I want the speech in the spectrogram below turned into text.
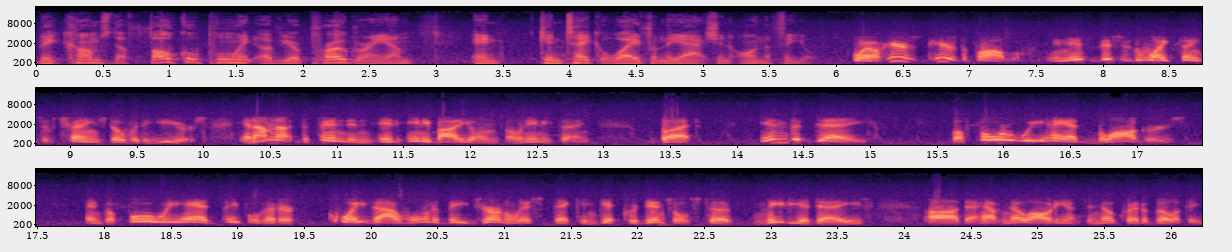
becomes the focal point of your program and can take away from the action on the field. Well, here's here's the problem, and this this is the way things have changed over the years. And I'm not defending anybody on on anything, but in the day before we had bloggers and before we had people that are quasi wannabe journalists that can get credentials to media days uh, that have no audience and no credibility.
